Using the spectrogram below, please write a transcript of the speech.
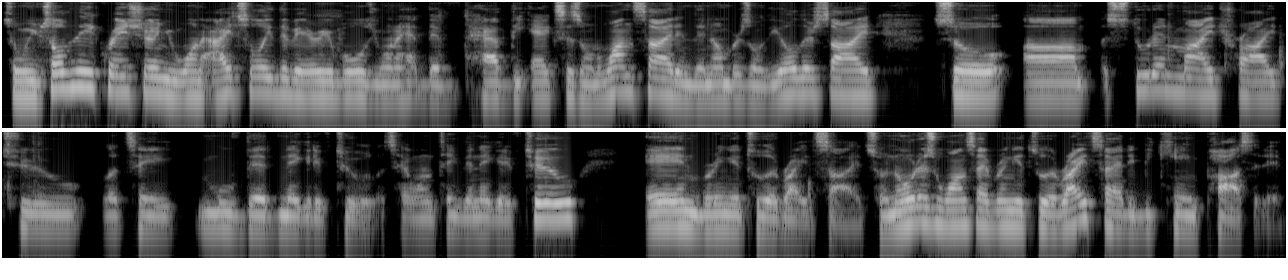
So when you solve the equation, you want to isolate the variables. You want to have the, have the x's on one side and the numbers on the other side. So um, a student might try to, let's say, move the negative 2. Let's say I want to take the negative 2 and bring it to the right side. So notice once I bring it to the right side, it became positive.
